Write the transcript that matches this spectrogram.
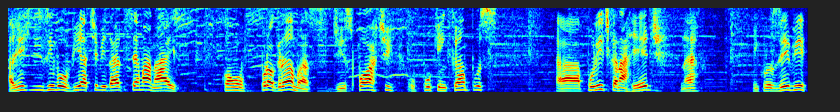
A gente desenvolvia atividades semanais, como programas de esporte, o PUC em Campus, a Política na Rede, né? Inclusive,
